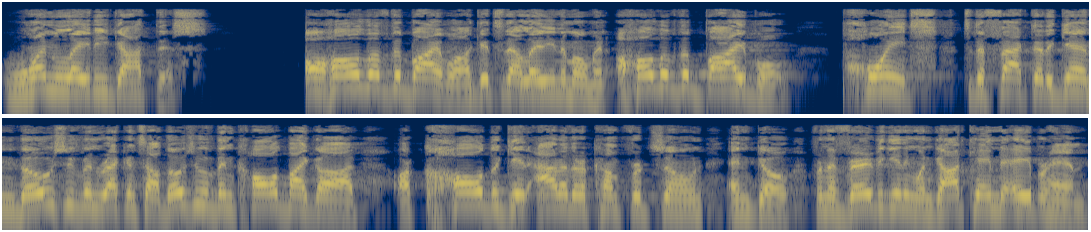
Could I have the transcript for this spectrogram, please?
one lady got this. All of the Bible, I'll get to that lady in a moment. All of the Bible points to the fact that again, those who've been reconciled, those who have been called by God are called to get out of their comfort zone and go. From the very beginning, when God came to Abraham,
